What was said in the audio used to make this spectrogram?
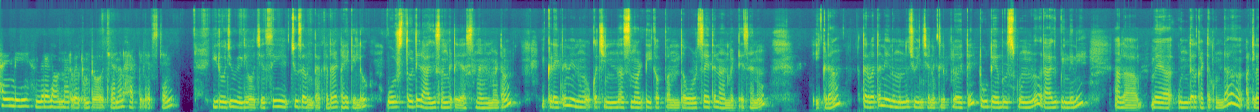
హాయ్ అండి అందరు ఎలా ఉన్నారు? Welcome to our channel happy life style ఈరోజు వీడియో వచ్చేసి చూసే ఉంటారు కదా టైటిల్ ఓట్స్ తోటి రాగి సంగటి చేస్తున్నాను అనమాట ఇక్కడైతే నేను ఒక చిన్న స్మాల్ టీ కప్ అంత ఓట్స్ అయితే నానబెట్టేశాను. ఇక్కడ తర్వాత నేను ముందు చూపించిన క్లిప్లో అయితే టూ టేబుల్ స్పూన్లు రాగి పిండిని అలా ఉంటలు కట్టకుండా అట్లా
